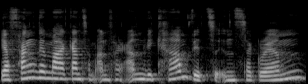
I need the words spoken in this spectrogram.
Ja, fangen wir mal ganz am Anfang an. Wie kamen wir zu Instagram?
